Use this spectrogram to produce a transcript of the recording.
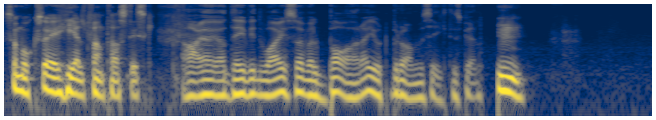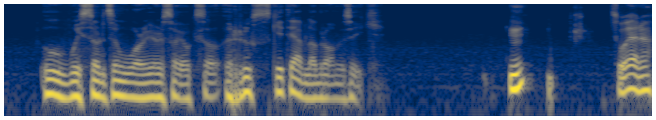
Som också är helt fantastisk. Ja, ja, ja, David Wise har väl bara gjort bra musik till spel. Mm. Oh, Wizards and Warriors har ju också ruskigt jävla bra musik. Så är det.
